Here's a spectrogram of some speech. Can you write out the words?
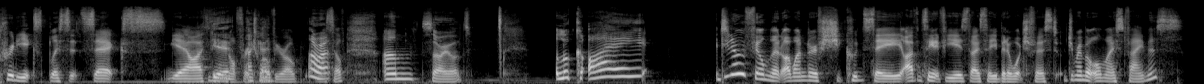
pretty explicit sex. Yeah, I think Yeah, not for a okay. 12 year old All right. myself. Um, Sorry, odds. Look, I. Do you know a film that I wonder if she could see? I haven't seen it for years though, so you better watch first. Do you remember Almost Famous?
